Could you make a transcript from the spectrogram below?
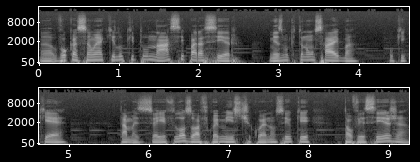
Uh, vocação é aquilo que tu nasce para ser, mesmo que tu não saiba o que que é. Tá, mas isso aí é filosófico, é místico, é não sei o que. Talvez seja.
